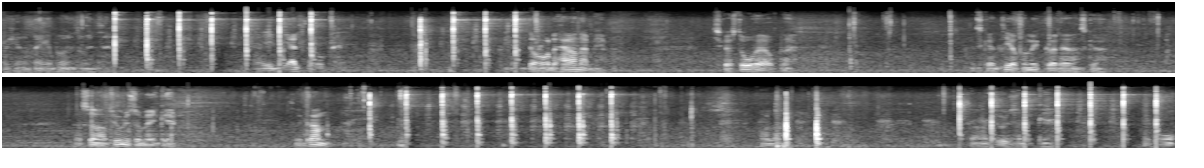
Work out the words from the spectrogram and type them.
jag tjänar pengar på det. Jag tror inte. Det är ideellt jobb. Jag tänkte ha det här nämligen. Det ska stå här uppe. Jag ska inte göra för mycket av det här. Jag ska vara så naturligt som mycket. Så jag kan. Hålla. Så naturligt som mycket. Det går.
